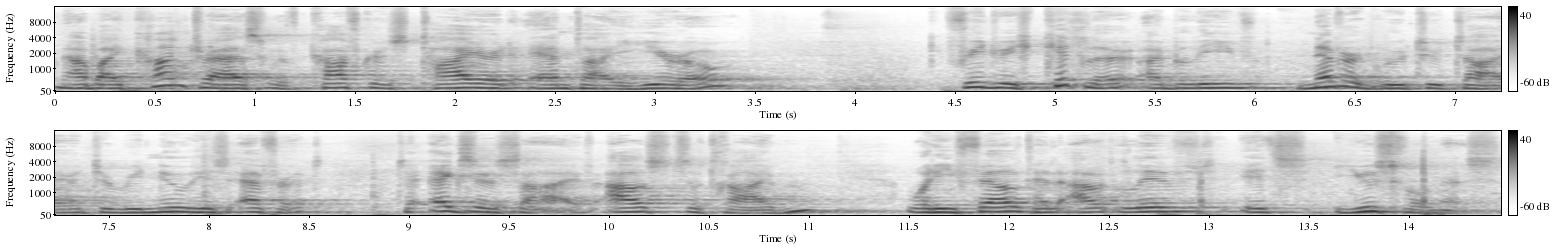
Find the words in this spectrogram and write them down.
Now, by contrast with Kafka's tired anti hero, Friedrich Kittler, I believe, never grew too tired to renew his effort to exercise, auszutreiben, what he felt had outlived its usefulness.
